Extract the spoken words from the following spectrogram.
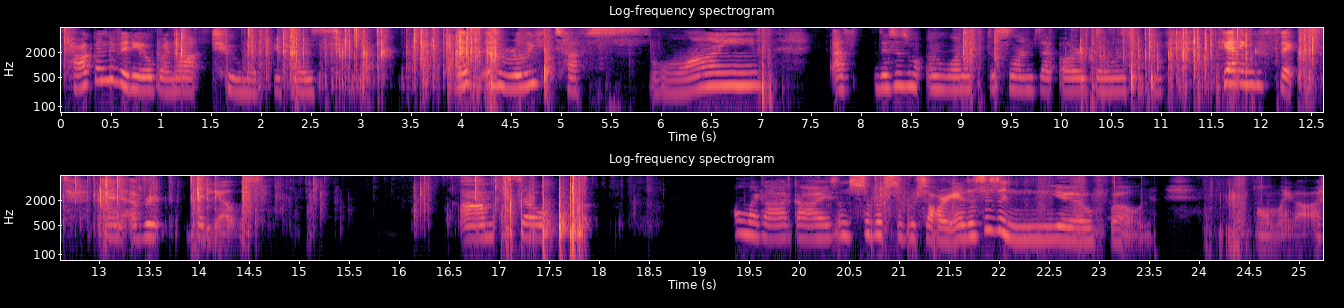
talk on the video, but not too much because. This is a really tough slime. As this is one of the slimes that are going to be getting fixed in other videos. Um, so, oh my god, guys, I'm super, super sorry. And this is a new phone. Oh my god, I'm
